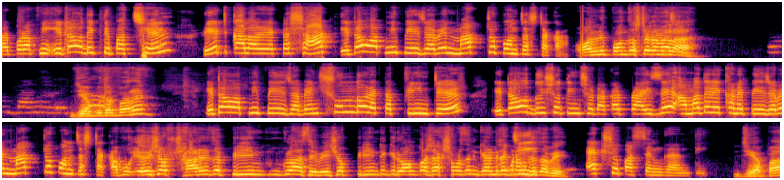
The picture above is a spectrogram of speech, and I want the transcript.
তারপর আপনি এটাও দেখতে পাচ্ছেন রেড কালারের একটা শার্ট এটাও আপনি পেয়ে যাবেন মাত্র পঞ্চাশ টাকা। অনলি পঞ্চাশ টাকা মেলা? জি। আপু তারপরে? এটাও আপনি পেয়ে যাবেন সুন্দর একটা প্রিন্টের এটাও দুইশো তিনশো টাকার প্রাইসে আমাদের এখানে পেয়ে যাবেন মাত্র পঞ্চাশ টাকা। আপু এইসব শাড়ির যে প্রিন্টগুলো আছে এইসব প্রিন্টে কি রং কষ একশো পার্সেন্ট গ্যারান্টি থাকবে না যাবে? একশো পার্সেন্ট গ্যারান্টি জি আপা।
